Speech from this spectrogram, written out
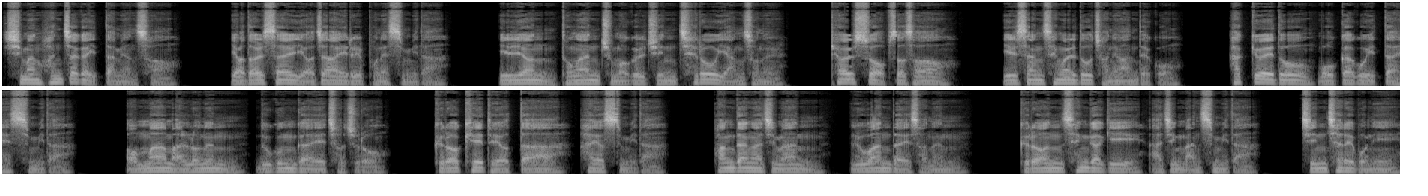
심한 환자가 있다면서 8살 여자아이를 보냈습니다. 1년 동안 주먹을 쥔 채로 양손을 펼 수 없어서 일상생활도 전혀 안 되고 학교에도 못 가고 있다 했습니다. 엄마 말로는 누군가의 저주로 그렇게 되었다 하였습니다. 황당하지만 르완다에서는 그런 생각이 아직 많습니다. 진찰해 보니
